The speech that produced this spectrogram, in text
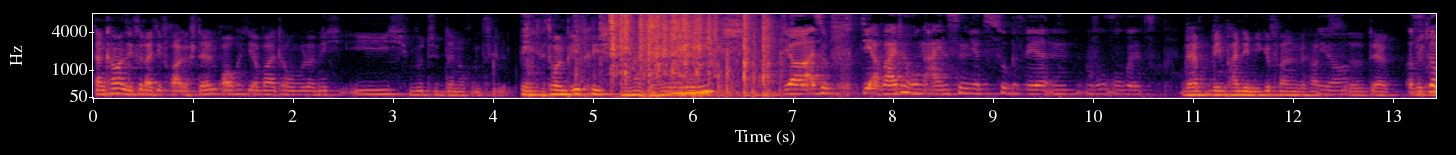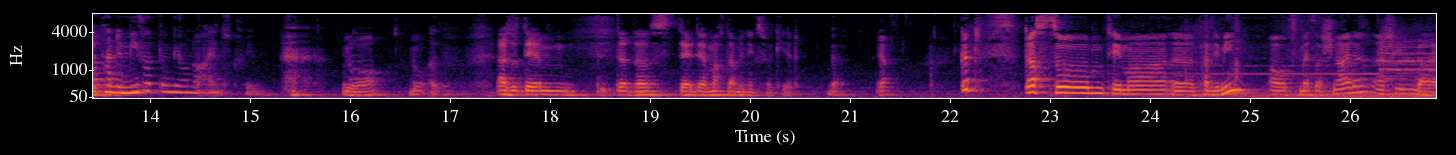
Dann kann man sich vielleicht die Frage stellen, brauche ich die Erweiterung oder nicht? Ich würde sie dennoch empfehlen. Wegen der tollen Petrischalen. Ja, also die Erweiterung einzeln jetzt zu bewerten, wo, wo jetzt. Wer, wem Pandemie gefallen hat, ja. Äh, der. Also ich glaube, Pandemie wird bei mir auch nur eins kriegen. ja. ja. Also, also der, der, das, der, der macht damit nichts verkehrt. Ja. ja. Gut, das zum Thema äh, Pandemie auf Messerschneide erschienen bei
